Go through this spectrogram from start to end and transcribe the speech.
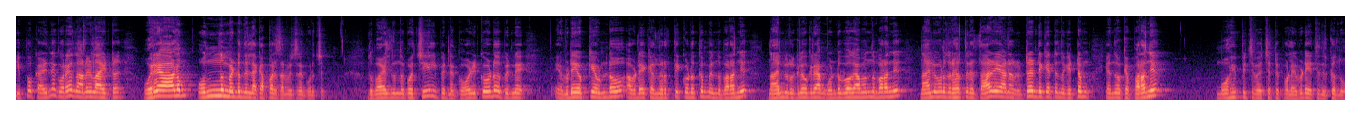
ഇപ്പോൾ കഴിഞ്ഞ കുറേ നാളുകളായിട്ട് ഒരാളും ഒന്നും വേണ്ടുന്നില്ല കപ്പൽ സർവീസിനെ കുറിച്ച്. ദുബായിൽ നിന്ന് കൊച്ചിയിൽ പിന്നെ കോഴിക്കോട് പിന്നെ എവിടെയൊക്കെ ഉണ്ടോ അവിടെയൊക്കെ നിർത്തി കൊടുക്കും എന്ന് പറഞ്ഞ് നാനൂറ് കിലോഗ്രാം കൊണ്ടുപോകാമെന്ന് പറഞ്ഞ് നാനൂറ് ദ്രഹത്തിന് താഴെയാണ് റിട്ടേൺ ടിക്കറ്റ് എന്ന് കിട്ടും എന്നൊക്കെ പറഞ്ഞ് മോഹിപ്പിച്ച് വെച്ചിട്ട് ഇപ്പോൾ എവിടെ എത്തി നിൽക്കുന്നു?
